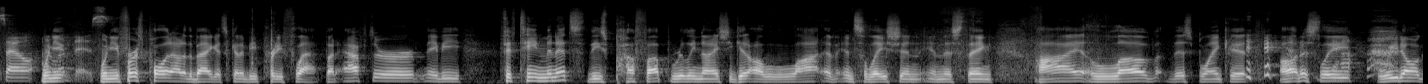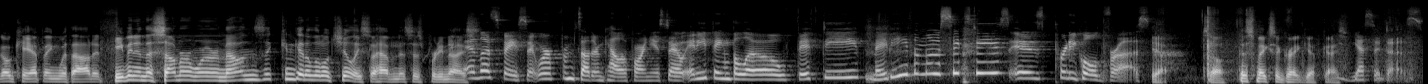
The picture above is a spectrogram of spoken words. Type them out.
So When I you love this. when you first pull it out of the bag, it's going to be pretty flat. But after maybe 15 minutes, these puff up really nice. You get a lot of insulation in this thing. I love this blanket. Honestly, we don't go camping without it. Even in the summer when we're in the mountains, it can get a little chilly. So having this is pretty nice. and let's face it, we're from Southern California, so anything below 50, maybe even low 60s, is pretty cold for us. yeah. So this makes a great gift, guys. Yes, it does.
